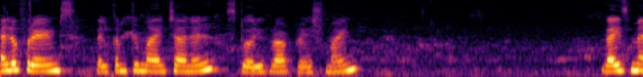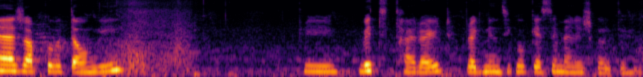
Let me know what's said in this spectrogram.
Hello friends welcome to my channel story for fresh mind guys मैं आज आपको बताऊँगी कि विथ थायराइड प्रेगनेंसी को कैसे मैनेज करते हैं।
